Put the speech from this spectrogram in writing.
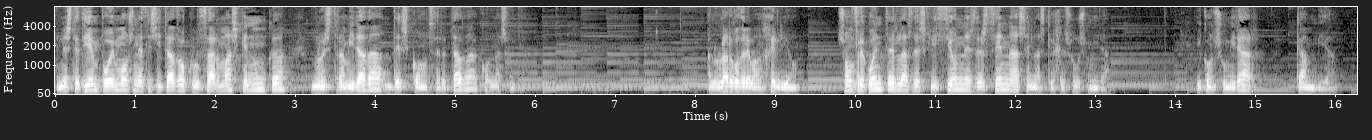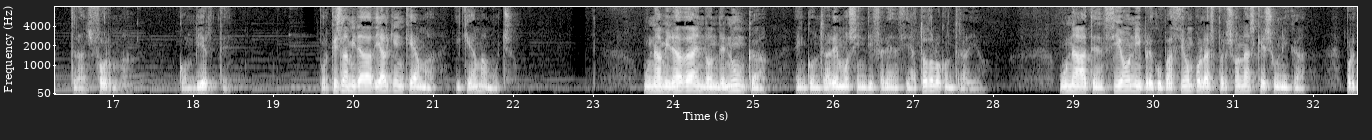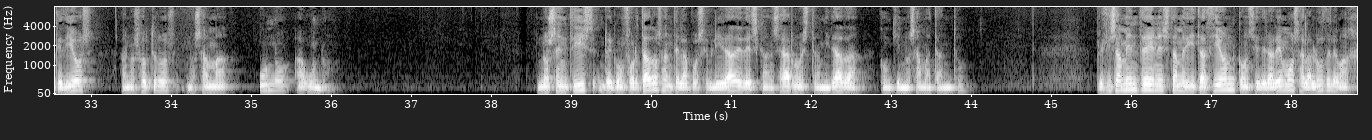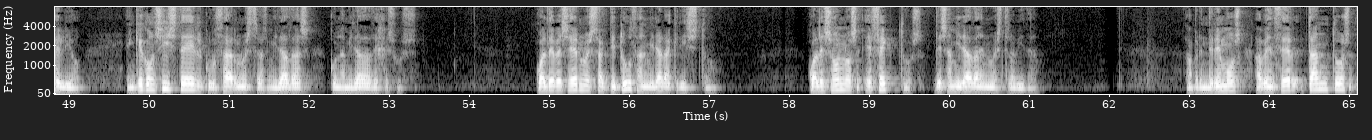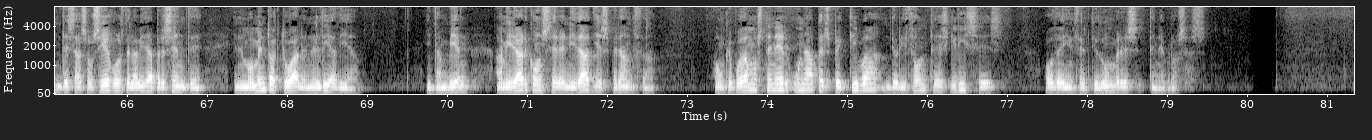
En este tiempo hemos necesitado cruzar más que nunca nuestra mirada desconcertada con la suya. A lo largo del Evangelio son frecuentes las descripciones de escenas en las que Jesús mira y con su mirar cambia, transforma, convierte, porque es la mirada de alguien que ama y que ama mucho una mirada en donde nunca encontraremos indiferencia, todo lo contrario, una atención y preocupación por las personas que es única, porque Dios a nosotros nos ama uno a uno. ¿Nos sentís reconfortados ante la posibilidad de descansar nuestra mirada con quien nos ama tanto? Precisamente en esta meditación consideraremos a la luz del Evangelio en qué consiste el cruzar nuestras miradas con la mirada de Jesús. ¿Cuál debe ser nuestra actitud al mirar a Cristo? ¿Cuáles son los efectos de esa mirada en nuestra vida? Aprenderemos a vencer tantos desasosiegos de la vida presente, en el momento actual, en el día a día, y también a mirar con serenidad y esperanza, aunque podamos tener una perspectiva de horizontes grises o de incertidumbres tenebrosas.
